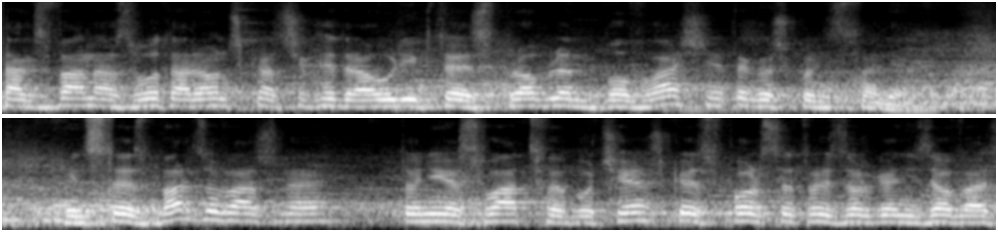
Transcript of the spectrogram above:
tak zwana złota rączka czy hydraulik to jest problem, bo właśnie tego szkolnictwa nie ma. Więc to jest bardzo ważne, to nie jest łatwe, bo ciężko jest w Polsce coś zorganizować,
